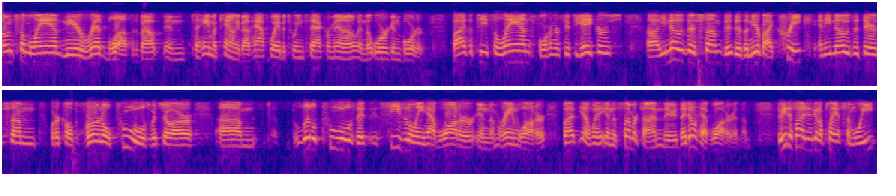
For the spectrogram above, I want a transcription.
owns some land near Red Bluff, about in Tehama County, about halfway between Sacramento and the Oregon border. Buys a piece of land, 450 acres. Uh, he knows there's some there's a nearby creek, and he knows that there's some what are called vernal pools, which are um, little pools that seasonally have water in them, rainwater, but you know when, in the summertime they they don't have water in them. So he decides he's going to plant some wheat.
